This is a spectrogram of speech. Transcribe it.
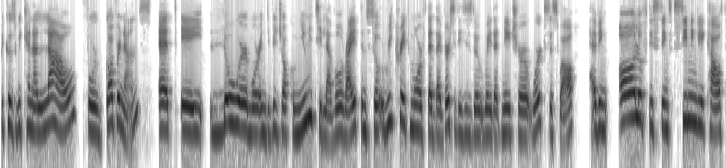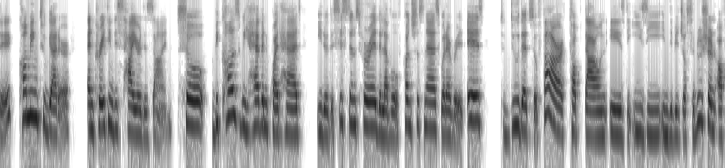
because we can allow for governance at a lower, more individual community level, right? And so recreate more of that diversity. This is the way that nature works as well. Having all of these things seemingly chaotic coming together and creating this higher design. So, because we haven't quite had either the systems for it, the level of consciousness, whatever it is, to do that so far, top down is the easy individual solution of,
